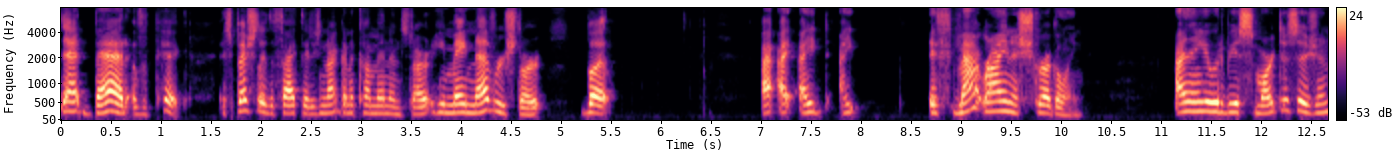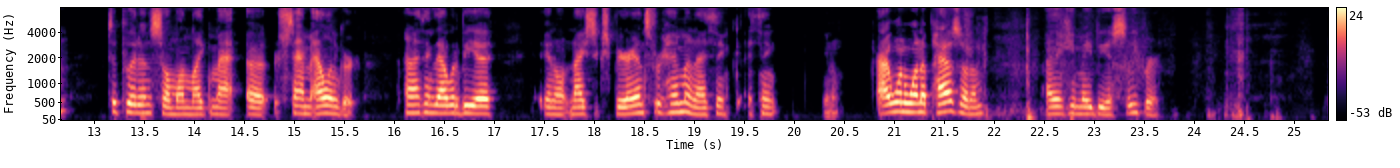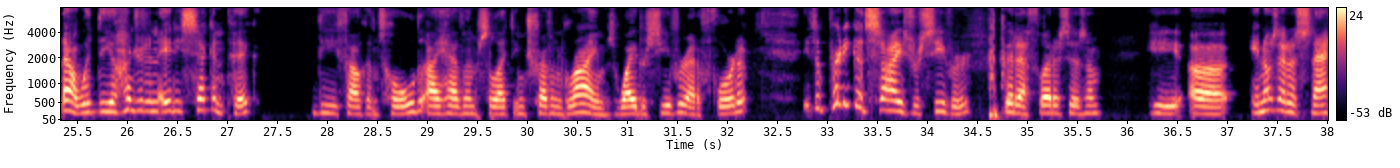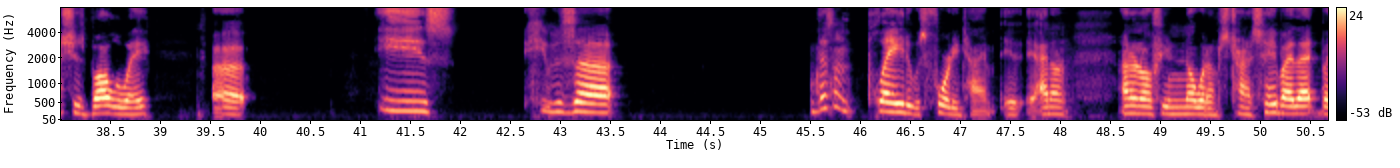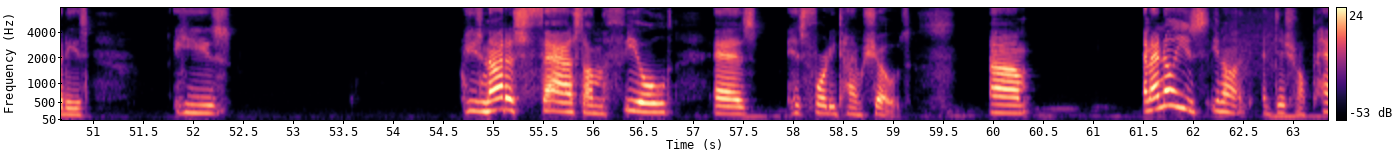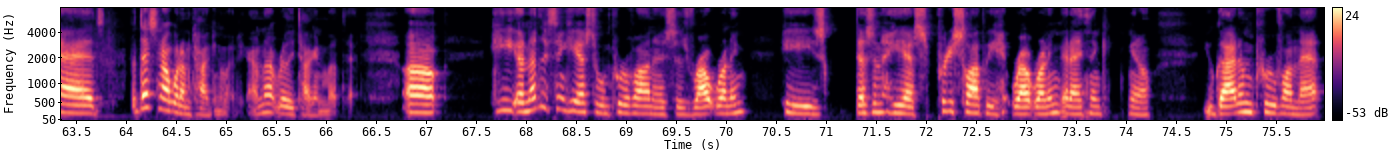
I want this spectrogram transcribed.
that bad of a pick, especially the fact that he's not going to come in and start. He may never start, but I, I, I, I, if Matt Ryan is struggling, I think it would be a smart decision to put in someone like Matt uh, Sam Ehlinger, and I think that would be a you know nice experience for him. And I think I think you know I wouldn't want to pass on him. I think he may be a sleeper. Now with the 182nd pick, the Falcons hold, I have them selecting Trevon Grimes, wide receiver out of Florida. He's a pretty good sized receiver, good athleticism. He uh he knows how to snatch his ball away. Uh he's he was uh doesn't play to his 40 time. I don't I don't know if you know what I'm trying to say by that, but he's he's he's not as fast on the field as his 40 time shows. Um, and I know he's, you know, additional pads, but that's not what I'm talking about here. I'm not really talking about that. Uh, he another thing he has to improve on is his route running. He's doesn't he has pretty sloppy route running, and I think you know you got to improve on that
